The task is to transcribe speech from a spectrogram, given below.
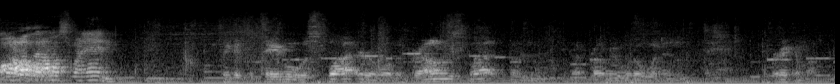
Oh, that almost went in. I think if the table was flat or well, the ground was flat, then that probably would have went in. Break them up.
